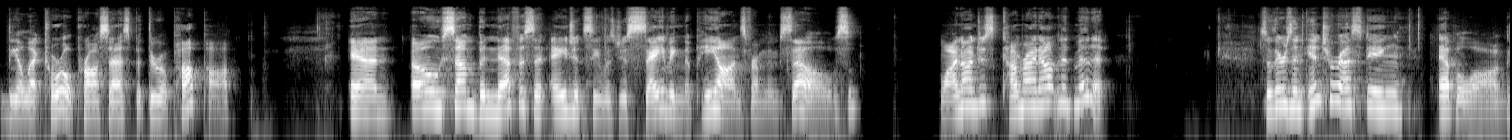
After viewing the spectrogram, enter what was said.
the electoral process, but through a pop pop, and oh, some beneficent agency was just saving the peons from themselves, why not just come right out and admit it? So there's an interesting epilogue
